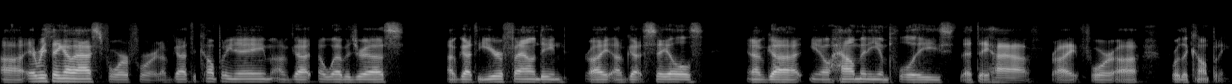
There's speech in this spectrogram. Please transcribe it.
uh, everything I've asked for for it. I've got the company name, I've got a web address, I've got the year of founding, right? I've got sales, and I've got you know how many employees that they have, right, for uh, for the company,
